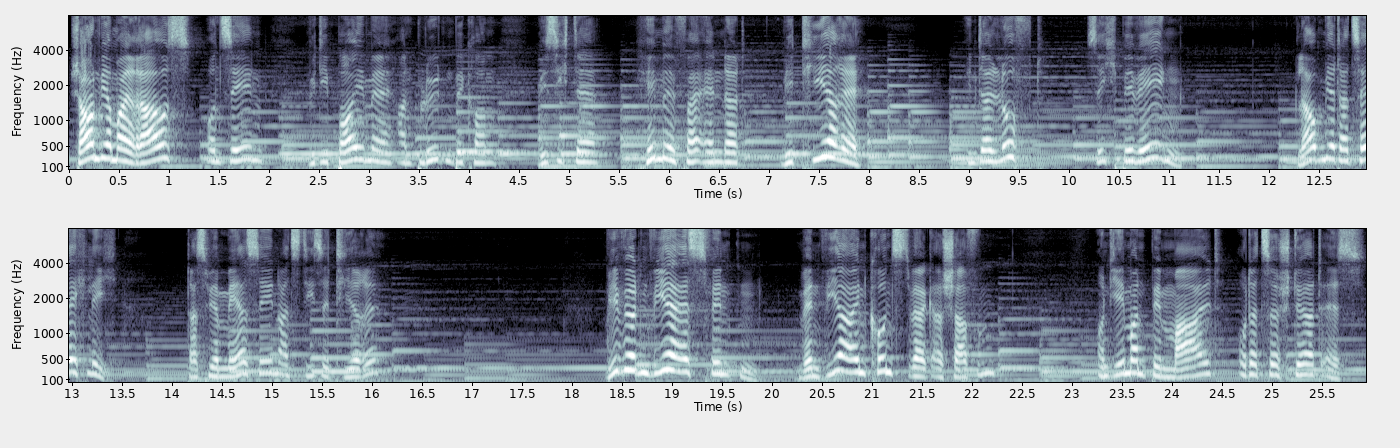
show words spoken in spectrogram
Schauen wir mal raus und sehen, wie die Bäume an Blüten bekommen, wie sich der Himmel verändert, wie Tiere in der Luft sich bewegen. Glauben wir tatsächlich, dass wir mehr sehen als diese Tiere? Wie würden wir es finden, wenn wir ein Kunstwerk erschaffen und jemand bemalt oder zerstört es?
